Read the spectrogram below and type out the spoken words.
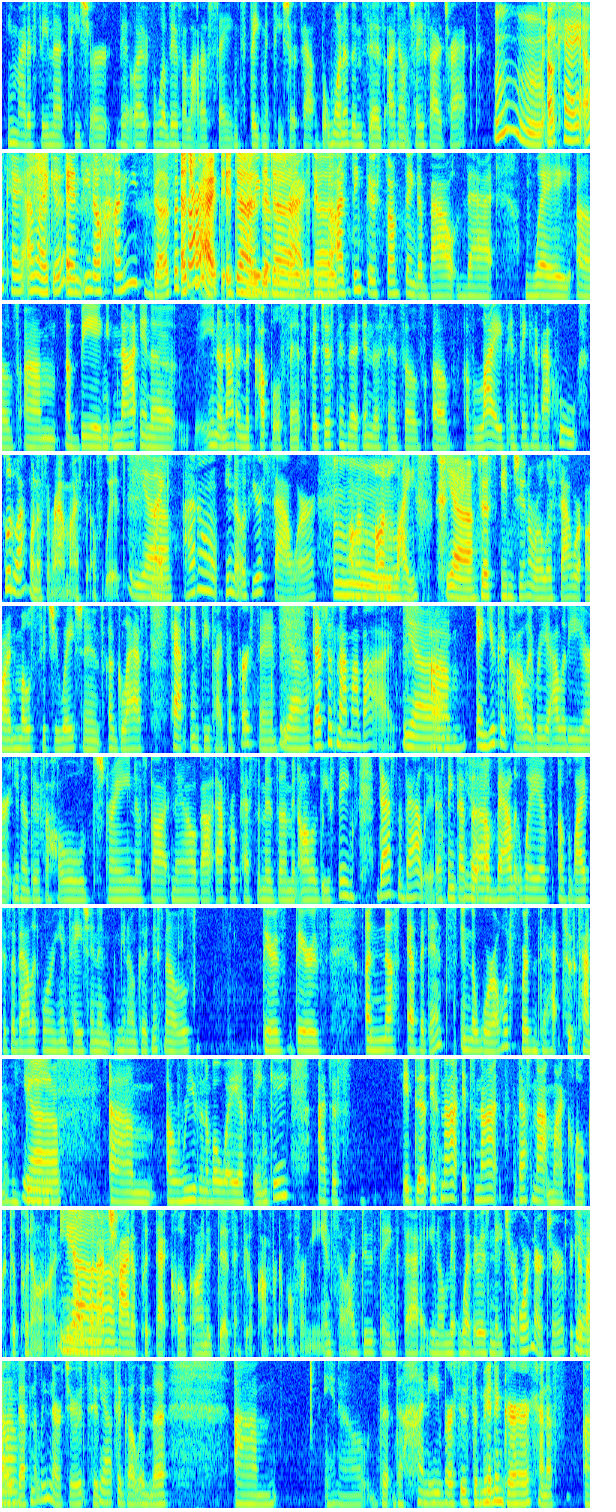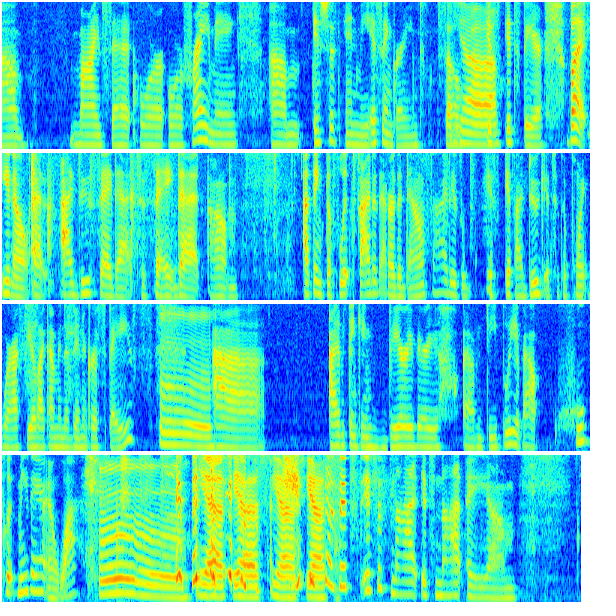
you might have seen that T-shirt. That, well, there's a lot of saying statement T-shirts out, but one of them says, "I don't chase, I attract." Mm, okay, okay, I like it. And you know, honey does attract. Attract, it does, Honey it does, it And so I think there's something about that way of um, of being not in a you know not in the couple sense but just in the in the sense of of, of life and thinking about who who do I want to surround myself with Yeah. like I don't you know if you're sour on on life Yeah. just in general or sour on most situations a glass half empty type of person Yeah. that's just not my vibe Yeah. um, and you could call it reality, or you know, there's a whole strain of thought now about Afro pessimism and all of these things. That's valid. I think that's Yeah. a, a valid way of, of life, is a valid orientation, and you know, goodness knows, there's there's enough evidence in the world for that to kind of be Yeah. um, a reasonable way of thinking. I just it do, it's not it's not that's not my cloak to put on. You know, when I try to put that cloak on, it doesn't feel comfortable for me. And so I do think that you know whether it's nature or nurture, because I was definitely nurtured to Yep. to go in the um, you know the the honey versus the vinegar kind of um, mindset or or framing um, it's just in me it's ingrained so Yeah. it's it's there but you know I, I do say that to say that um, I think the flip side of that or the downside is if if I do get to the point where I feel like I'm in a vinegar space Mm. uh, I'm thinking very very um, deeply about who put me there and why Mm. yes, yes, yes, yes. because it's it's just not it's not a um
